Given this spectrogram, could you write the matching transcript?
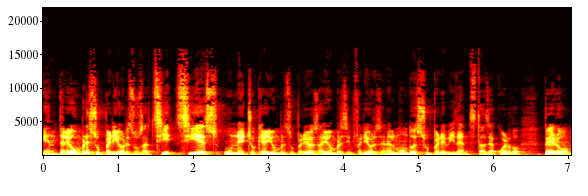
entre hombres superiores, o sea, sí, sí, es un hecho que hay hombres superiores, hay hombres inferiores en el mundo, es súper evidente, ¿estás de acuerdo? Pero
